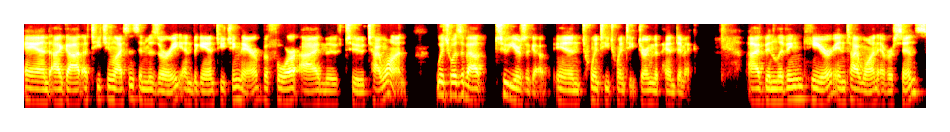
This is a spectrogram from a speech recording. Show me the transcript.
And I got a teaching license in Missouri and began teaching there before I moved to Taiwan, which was about two years ago in 2020 during the pandemic. I've been living here in Taiwan ever since,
